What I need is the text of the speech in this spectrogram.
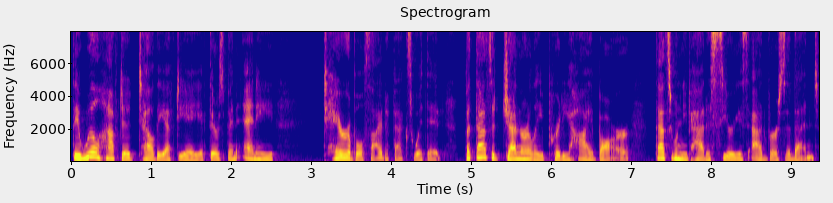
They will have to tell the FDA if there's been any terrible side effects with it, but that's a generally pretty high bar. That's when you've had a serious adverse event.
